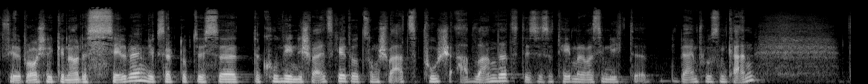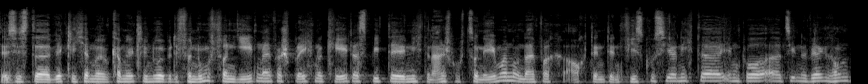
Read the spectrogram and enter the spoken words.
Für die Branche genau dasselbe. Wie gesagt, ob das äh, der Kunde in die Schweiz geht oder zum Schwarzpush abwandert, das ist ein Thema, was ich nicht äh, beeinflussen kann. Das ist äh, wirklich, man kann wirklich nur über die Vernunft von jedem einfach sprechen, okay, das bitte nicht in Anspruch zu nehmen und einfach auch den, den Fiskus hier nicht äh, irgendwo äh, der Wirkung kommen.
